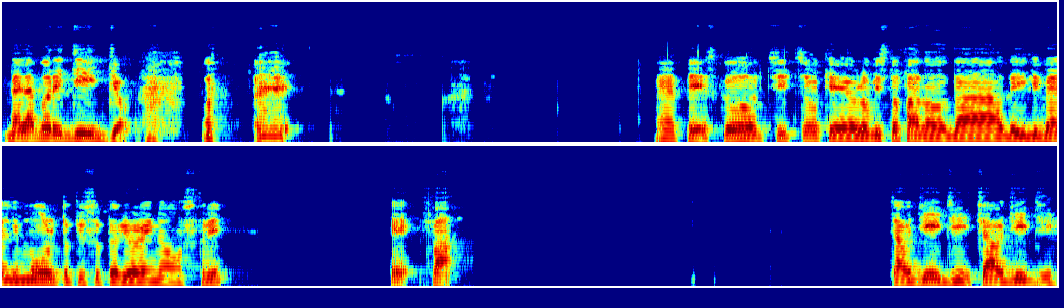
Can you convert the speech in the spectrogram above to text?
Bell'amore Gigio. Eh, pesco Ciccio che l'ho visto fare da dei livelli molto più superiori ai nostri e fa. Ciao Gigi, ciao Gigi.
